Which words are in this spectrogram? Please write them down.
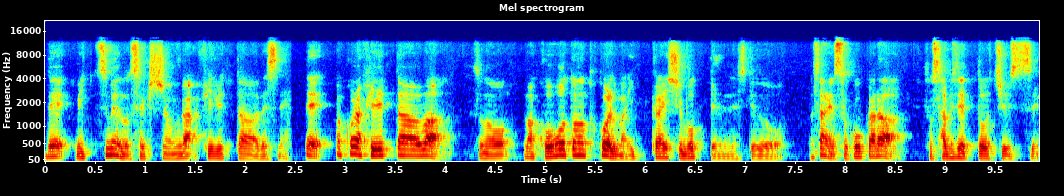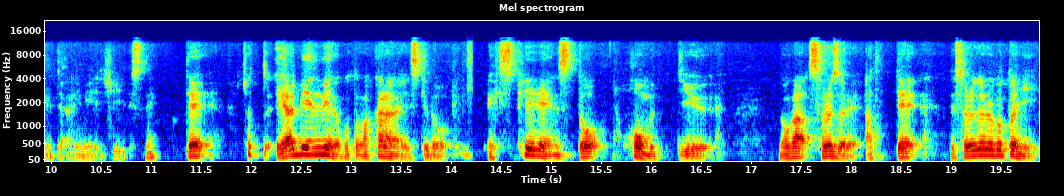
うんうん、で、三つ目のセクションがフィルターですね。で、まあ、これはフィルターは、その、まあ、コホートのところでまあ一回絞ってるんですけど、さらにそこからそのサブセットを抽出するみたいなイメージですね。で、ちょっと Airbnb のことわからないですけど、エクスペリエンスとホームっていうのがそれぞれあって、でそれぞれごとに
